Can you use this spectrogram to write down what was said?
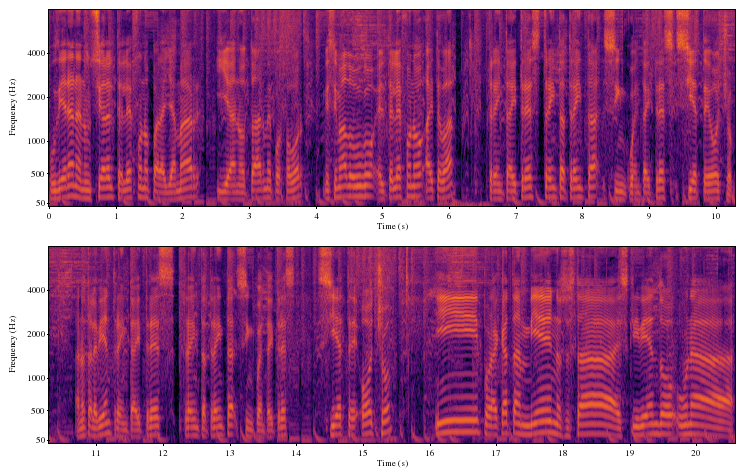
pudieran anunciar el teléfono para llamar y anotarme, por favor. Mi estimado Hugo, el teléfono, ahí te va, 33 30 30 53 78. Anótale bien, 33 30 30 53 78. Y por acá también nos está escribiendo una...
